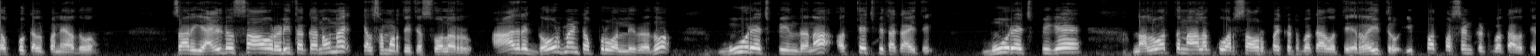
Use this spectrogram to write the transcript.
ತಪ್ಪು ಕಲ್ಪನೆ ಅದು. ಸರ್, ಎರಡು ಸಾವಿರ ಅಡಿ ತನಕನೂ ಕೆಲಸ ಮಾಡ್ತೈತೆ ಸೋಲಾರು. ಆದರೆ ಗೌರ್ಮೆಂಟ್ ಅಪ್ರೂವಲ್ ಇರೋದು ಮೂರು ಎಚ್ ಇಂದನ ಹತ್ತು ಎಚ್ ಪಿ ತಕ ಐತಿ. ಮೂರು ಎಚ್ ಪಿಗೆ ನಲವತ್ತ್ ನಾಲ್ಕು ವರ್ಷ ಸಾವಿರ ರೂಪಾಯಿ ಕಟ್ಟಬೇಕಾಗುತ್ತೆ ರೈತರು. ಇಪ್ಪತ್ತು ಪರ್ಸೆಂಟ್ ಕಟ್ಟಬೇಕಾಗುತ್ತೆ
